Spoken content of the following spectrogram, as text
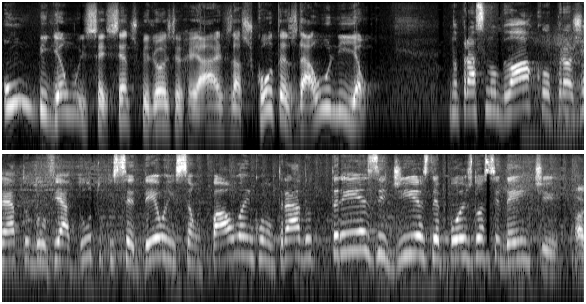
1 bilhão e 600 milhões de reais nas contas da União. No próximo bloco, o projeto do viaduto que cedeu em São Paulo é encontrado 13 dias depois do acidente. A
